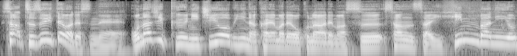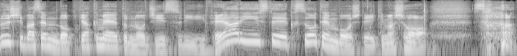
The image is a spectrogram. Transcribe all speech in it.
さあ続いてはですね同じく日曜日に中山で行われます3歳牝馬による芝 1600m の G3 フェアリーステークスを展望していきましょう。さあ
